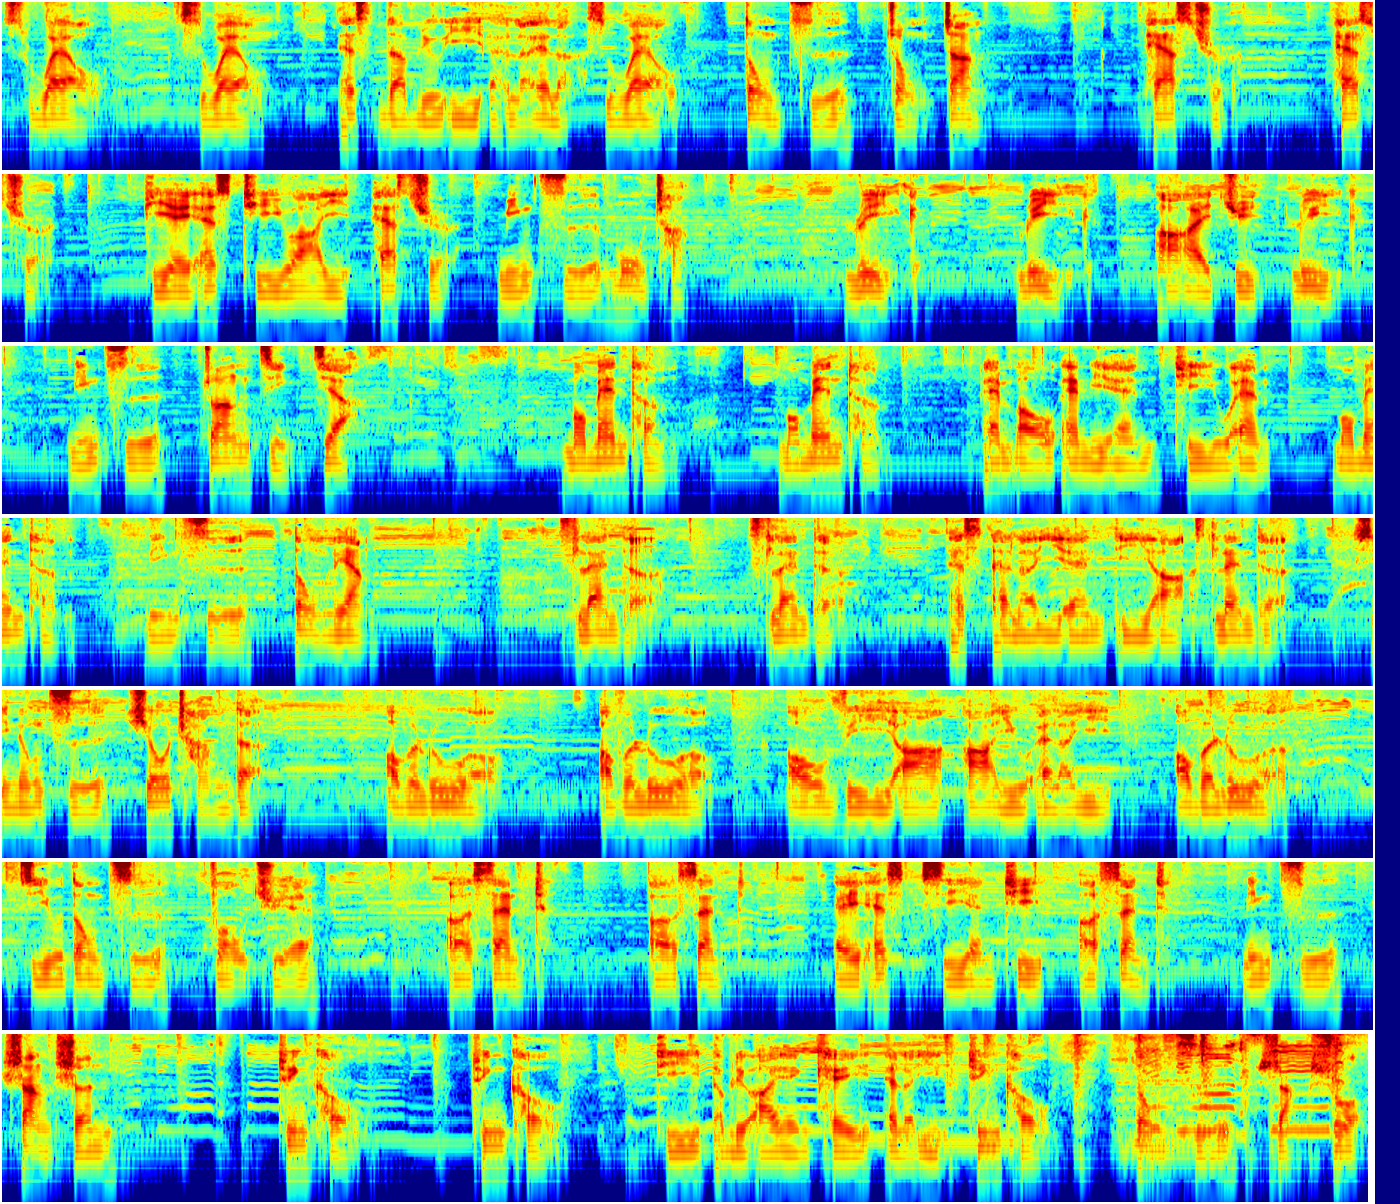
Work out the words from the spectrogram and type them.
swell，swell。 S W E L L swell 动词肿胀，pasture pasture P A S T U R E pasture 名词牧场，rig rig R I G rig 名词装井架，momentum momentum M O M E N T U M momentum 名词动量，slender slender，s l e n d e r，slender，形容词，修长的。overrule，overrule，o v e r r u l e，overrule，及物动词，否决。assent，assent，a s c n t，assent，名词，上升。twinkle，twinkle，t w i n k l e，twinkle。动词闪烁。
